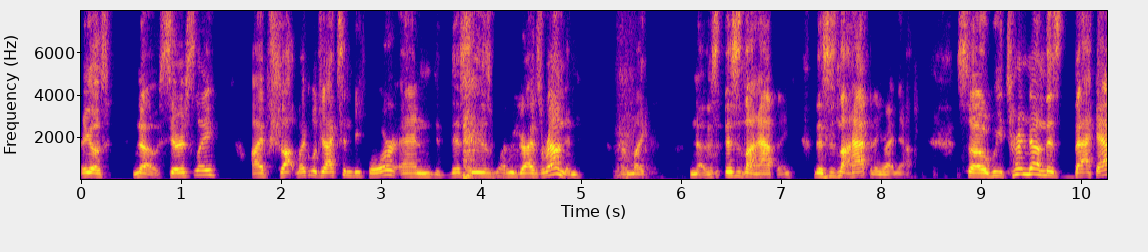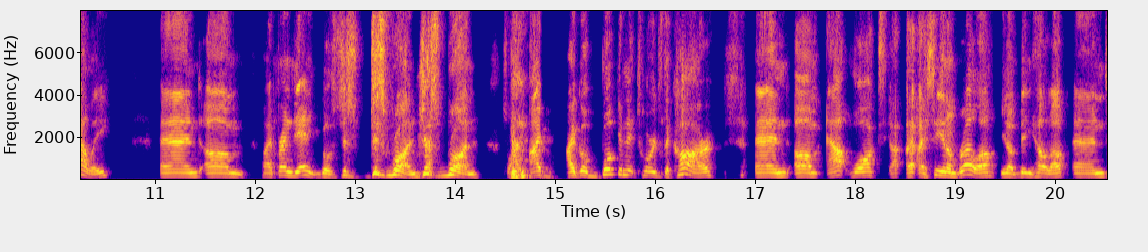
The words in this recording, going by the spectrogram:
And he goes, No, seriously, I've shot Michael Jackson before, and this is what he drives around in. And I'm like, no, this, this is not happening. This is not happening right now. So we turn down this back alley, and um, my friend Danny goes, just, just run, just run. So I, I, I, go booking it towards the car, and um, out walks. I, I see an umbrella, you know, being held up, and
